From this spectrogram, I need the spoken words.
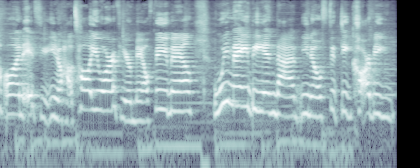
on if you, you know, how tall you are, if you're male, female, we may be in that, you know, 50 carby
